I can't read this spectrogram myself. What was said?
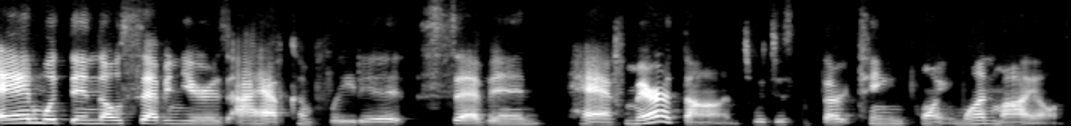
And within those seven years, I have completed seven half marathons, which is the 13.1 miles.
